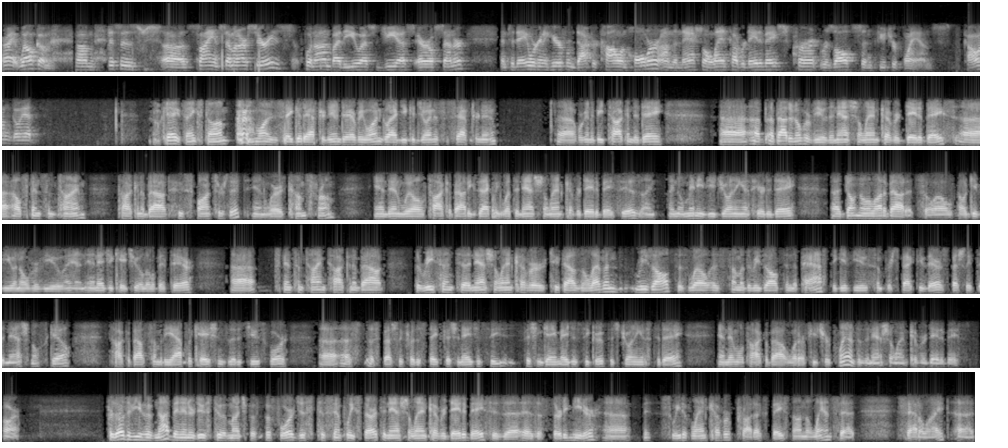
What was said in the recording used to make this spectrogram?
All right, welcome. Um, this is a science seminar series put on by the USGS EROS Center. And today we're going to hear from Dr. Colin Homer on the National Land Cover Database, current results and future plans. Colin, go ahead. Okay, thanks, Tom. I wanted to say good afternoon to everyone. Glad you could join us this afternoon. Uh, we're going to be talking today uh, about an overview of the National Land Cover Database. Uh, I'll spend some time talking about who sponsors it and where it comes from, and then we'll talk about exactly what the National Land Cover Database is. I, I know many of you joining us here today uh, don't know a lot about it, so I'll, I'll give you an overview and, and educate you a little bit there. Uh, spend some time talking about the recent uh, National Land Cover 2011 results as well as some of the results in the past to give you some perspective there, especially at the national scale. Talk about some of the applications that it's used for, uh, especially for the State Fishing Agency, Fish and Game Agency group that's joining us today. And then we'll talk about what our future plans of the National Land Cover Database are. For those of you who have not been introduced to it much before, just to simply start, the National Land Cover Database is a, is a 30-meter uh, suite of land cover products based on the Landsat satellite. Uh,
